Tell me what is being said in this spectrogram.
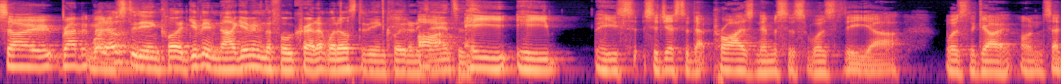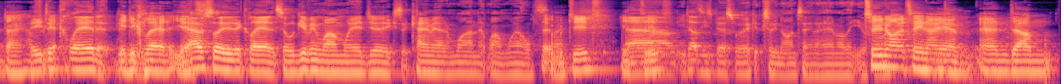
So Brad McManus. what else did he include? Give him no, give him the full credit. What else did he include in his Oh, answers? He he he suggested that prize nemesis was the uh, was the go on Saturday. I He forget. declared it. He declared it, He absolutely declared it. So we'll give him one where due because it came out and won. It won well. So. It did. It Um, did. he does his best work at two nineteen a.m. I think you'll Two nineteen a.m. and um,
